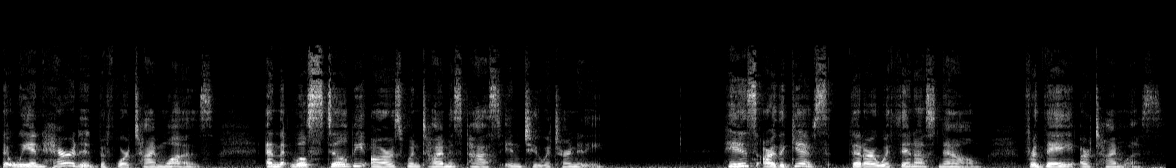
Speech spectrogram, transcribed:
that we inherited before time was, and that will still be ours when time has passed into eternity. His are the gifts that are within us now, for they are timeless,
